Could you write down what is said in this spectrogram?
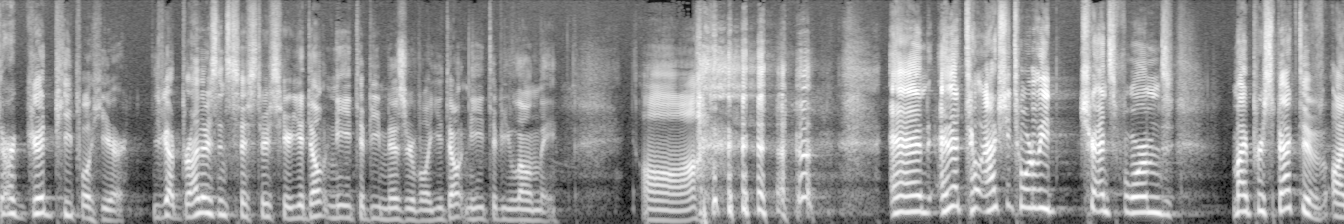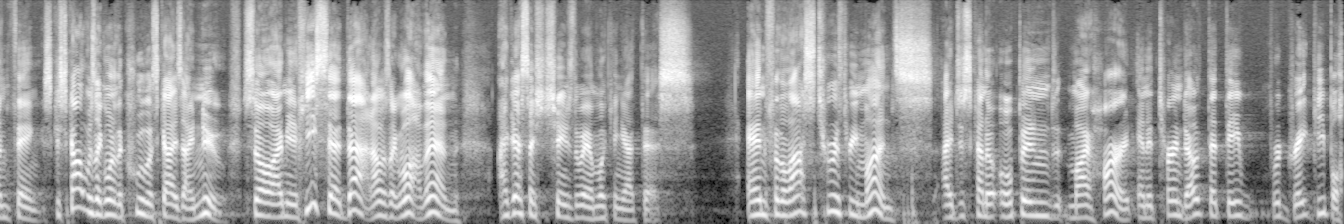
There are good people here. You've got brothers and sisters here. You don't need to be miserable. You don't need to be lonely. Aw. and and that to- actually totally transformed my perspective on things. Because Scott was like one of the coolest guys I knew. So, I mean, if he said that, I was like, well, then I guess I should change the way I'm looking at this. And for the last two or three months, I just kind of opened my heart, and it turned out that they were great people.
